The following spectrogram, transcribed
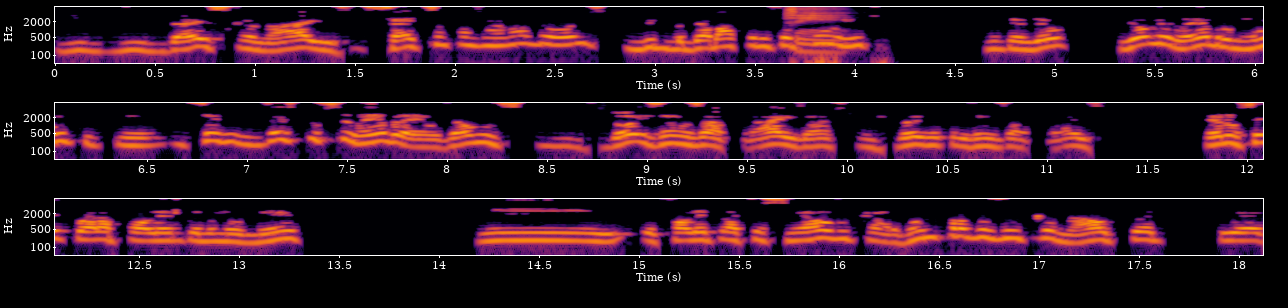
de, de dez canais, sete são conservadores, de, debatendo sobre política, entendeu? E eu me lembro muito que, não sei, não sei se tu se lembra, El, uns dois anos atrás, acho que uns dois ou três anos atrás, eu não sei qual era a polêmica no momento, e eu falei pra ti assim, Alvo, cara, vamos produzir um canal, tu é, tu é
